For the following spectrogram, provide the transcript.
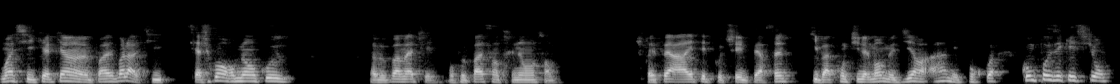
Moi, si quelqu'un, voilà, si, si à chaque fois on remet en cause, ça veut pas matcher. On peut pas s'entraîner ensemble. Je préfère arrêter de coacher une personne qui va continuellement me dire, ah, mais pourquoi? Qu'on me pose des questions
